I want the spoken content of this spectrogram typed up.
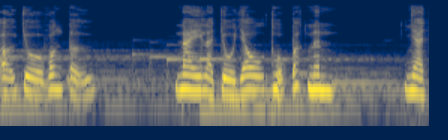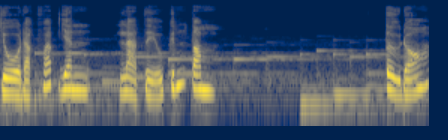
ở chùa vân Tử. nay là chùa dâu thuộc bắc ninh. Nhà chùa đặt pháp danh là tiểu kính tâm. Từ đó,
